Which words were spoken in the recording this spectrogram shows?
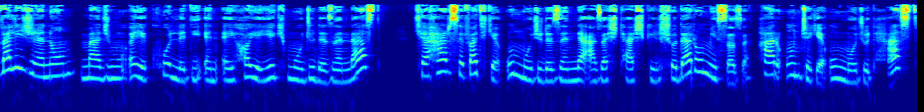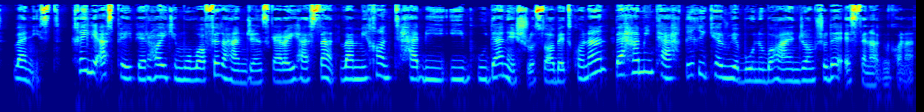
ولی ژنوم مجموعه کل دی ان ای های یک موجود زنده است که هر صفتی که اون موجود زنده ازش تشکیل شده رو می‌سازه. هر اونچه که اون موجود هست و نیست. خیلی از پیپرهایی که موافق همجنسگرایی هستند و می‌خوان طبیعی بودنش رو ثابت کنن به همین تحقیقی که روی بونوباها انجام شده استناد می‌کنن.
